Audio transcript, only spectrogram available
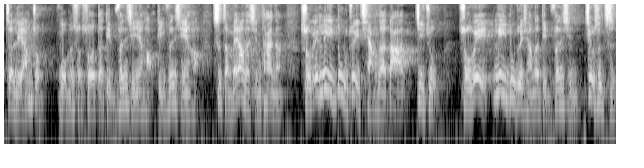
这两种，我们所说的顶分型也好，底分型也好，是怎么样的形态呢？所谓力度最强的，大家记住，所谓力度最强的顶分型，就是指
